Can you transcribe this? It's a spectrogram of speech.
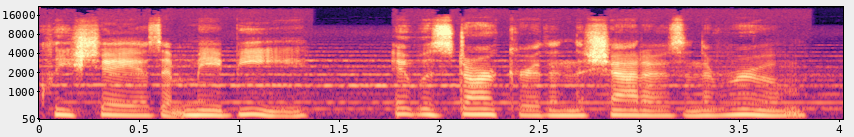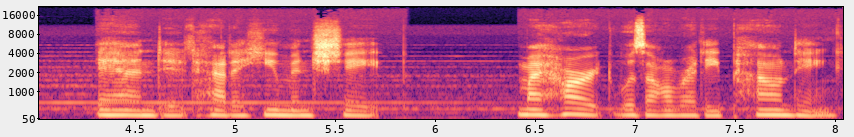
Cliche as it may be, it was darker than the shadows in the room, and it had a human shape. My heart was already pounding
